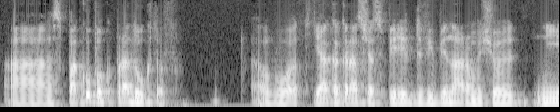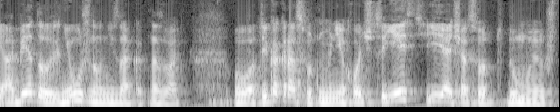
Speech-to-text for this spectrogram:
а, с покупок продуктов. Вот. Я как раз сейчас перед вебинаром еще не обедал или не ужинал, не знаю, как назвать. Вот. И как раз вот мне хочется есть, и я сейчас вот думаю, что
